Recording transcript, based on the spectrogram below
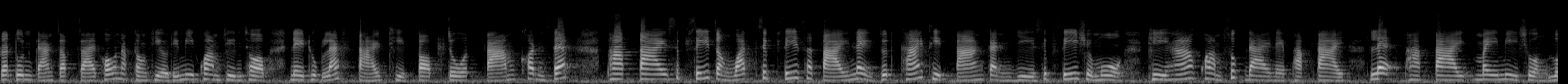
กระตุ้นการจับจ่ายของนักท่องเที่ยวที่มีความชื่นชอบ ในทุกไลฟ์สไตล์ที่ตอบโจทย์ตามคอนเซ็ปต์ภาคใต้14จังหวัด 14 สไตล์ในจุดขายที่ต่างกัน 24 ชั่วโมง ที่หาความสุขได้ในภาคใต้และภาคใต้ไม่มีช่วงโล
